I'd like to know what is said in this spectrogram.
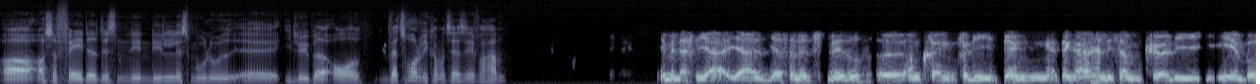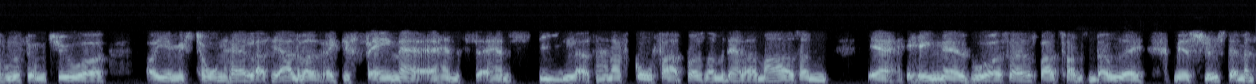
og, og så fadede det sådan en lille smule ud øh, i løbet af året. Hvad tror du, vi kommer til at se fra ham? Jamen altså, jeg, jeg, jeg er sådan lidt splittet øh, omkring, fordi den, dengang han ligesom kørte i, i EM både 125 og, og i MX 2,5, altså jeg har aldrig været rigtig fan af, af, hans, af hans stil, altså han har haft god fart på og sådan noget, men det har været meget sådan, ja, hængende albuer, og så ellers bare Thomsen derudad. Men jeg synes, at man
